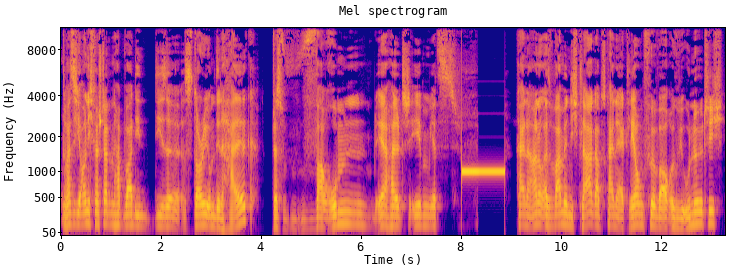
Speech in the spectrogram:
Was ich auch nicht verstanden habe, war die, diese Story um den Hulk. Das, warum er halt eben jetzt keine Ahnung, also war mir nicht klar, gab es keine Erklärung für, war auch irgendwie unnötig.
